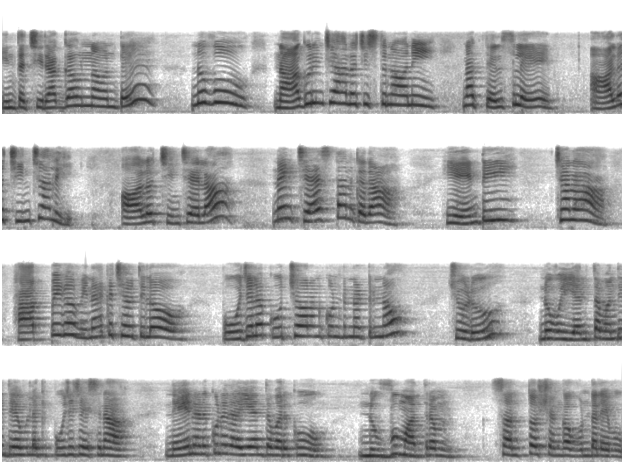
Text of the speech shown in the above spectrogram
ఇంత చిరాగ్గా ఉన్నావంటే నువ్వు నా గురించి ఆలోచిస్తున్నావని నాకు తెలుసులే. ఆలోచించాలి. ఆలోచించేలా నేను చేస్తాను కదా. ఏంటి? చాలా హ్యాపీగా వినాయక చవితిలో పూజలో కూర్చోవాలనుకుంటున్నట్టున్నావు? చూడు నువ్వు ఎంతమంది దేవుళ్ళకి పూజ చేసినా నేను అనుకునేది అయ్యేంత వరకు నువ్వు మాత్రం సంతోషంగా ఉండలేవు.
